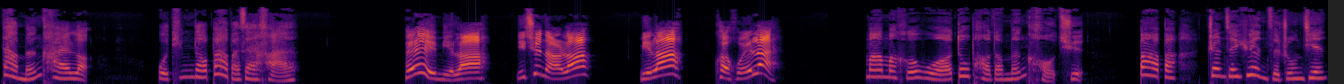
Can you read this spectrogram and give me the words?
大门开了，我听到爸爸在喊：“嘿，米拉，你去哪儿了？米拉，快回来！”妈妈和我都跑到门口去，爸爸站在院子中间，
